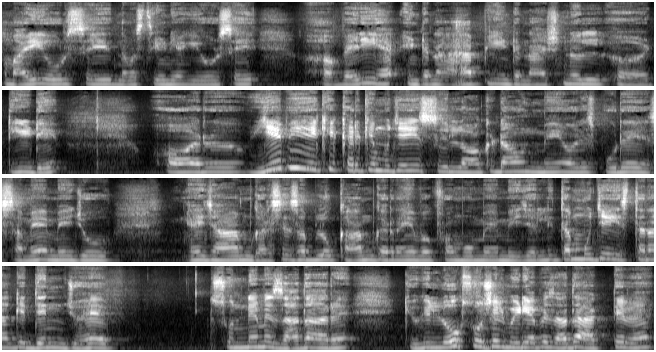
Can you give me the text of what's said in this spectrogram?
हमारी ओर से, नमस्ते इंडिया की ओर से very happy international tea day और ये भी एक एक करके मुझे इस लॉकडाउन में और इस पूरे समय में जो है, जहाँ हम घर से सब लोग काम कर रहे हैं वर्क फ्रॉम होम है मेजरली तब मुझे इस तरह के दिन जो है सुनने में ज़्यादा आ रहे हैं। क्योंकि लोग सोशल मीडिया पे ज़्यादा एक्टिव हैं।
